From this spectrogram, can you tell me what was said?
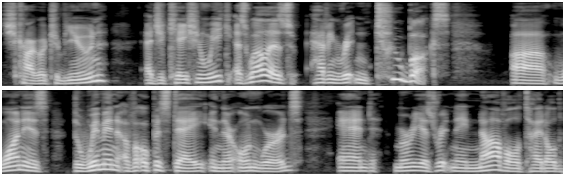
Chicago Tribune, Education Week, as well as having written two books. Uh, one is The Women of Opus Dei in Their Own Words, and Marie has written a novel titled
